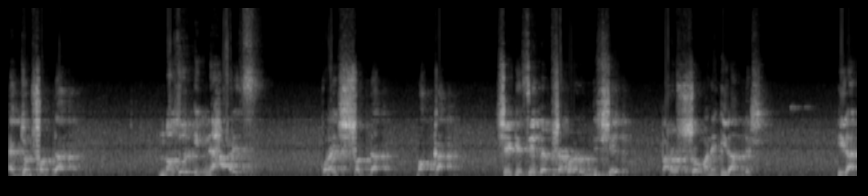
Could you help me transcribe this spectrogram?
একজন সর্দার, নজর ইবনে হারেস, কোরাইশ সর্দার। মক্কা। সে গেছে ব্যবসা করার উদ্দেশ্যে পারস্য মানে ইরান দেশ। ইরান।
